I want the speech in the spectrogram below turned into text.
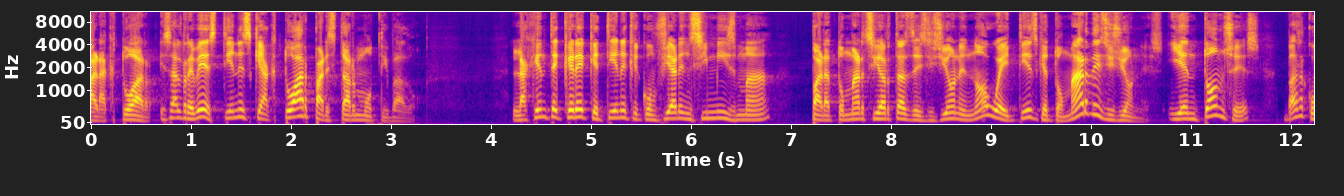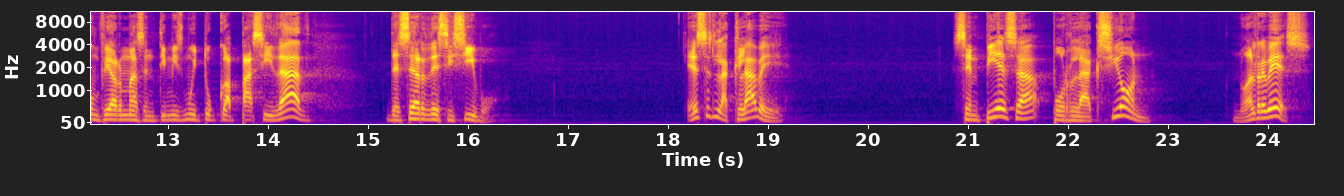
para actuar. Es al revés, tienes que actuar para estar motivado. La gente cree que tiene que confiar en sí misma para tomar ciertas decisiones. No, güey, tienes que tomar decisiones. Y entonces vas a confiar más en ti mismo y tu capacidad de ser decisivo. Esa es la clave. Se empieza por la acción, no al revés.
